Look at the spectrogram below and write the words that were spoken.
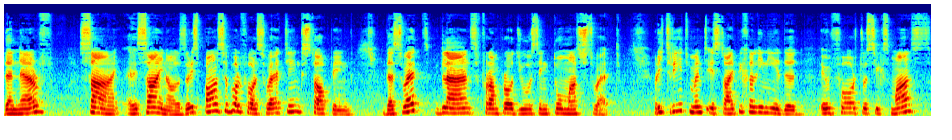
the nerve uh, signals responsible for sweating, stopping the sweat glands from producing too much sweat. Retreatment is typically needed in four to six months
